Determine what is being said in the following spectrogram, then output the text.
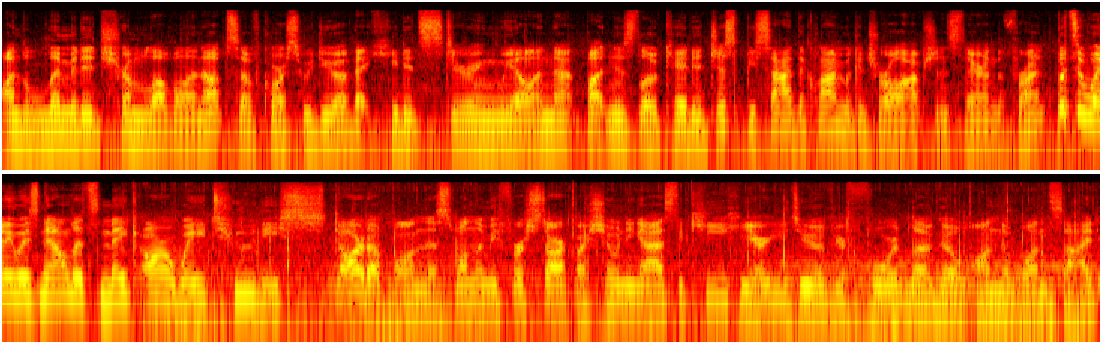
on the limited trim level and up. So of course we do have that heated steering wheel and that button is located just beside the climate control options there in the front. But so anyways, now let's make our way to the startup on this one. Let me first start by showing you guys the key here. You do have your Ford logo on the one side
